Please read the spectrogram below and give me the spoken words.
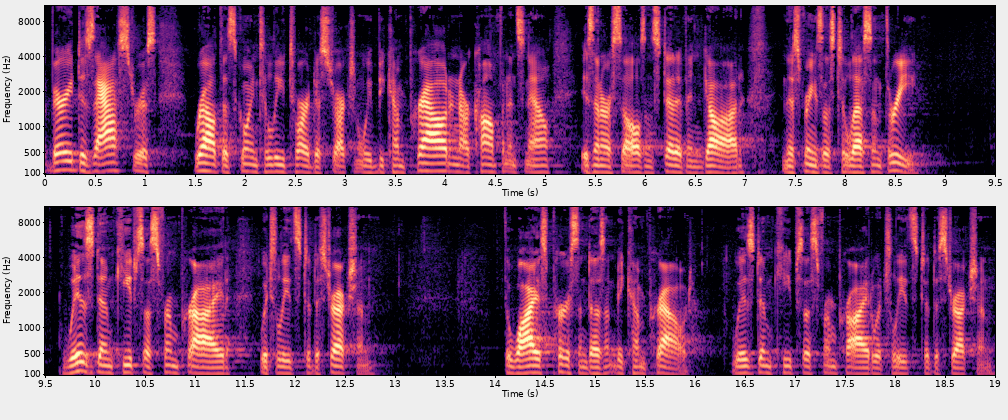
very disastrous route that's going to lead to our destruction. We become proud, and our confidence now is in ourselves instead of in God. And this brings us to lesson three wisdom keeps us from pride, which leads to destruction. The wise person doesn't become proud. Wisdom keeps us from pride, which leads to destruction.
